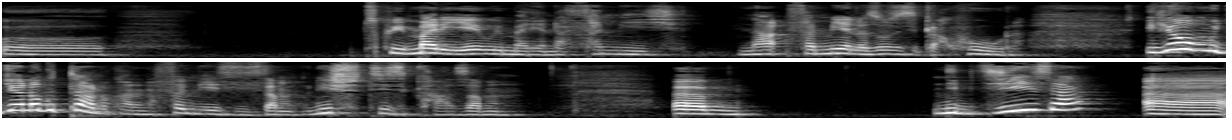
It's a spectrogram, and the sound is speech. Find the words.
eh, twimariye wimariye na famiye na famiye na zo zigahura. Iyo mugiye no gutandukana na famiye zizamo n'inshuti zikazamo. Ni byiza uh,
